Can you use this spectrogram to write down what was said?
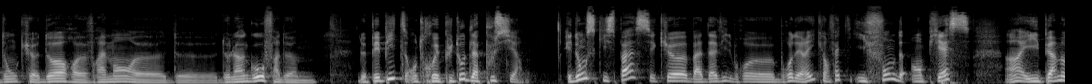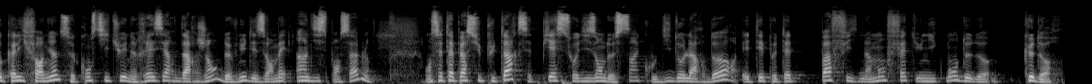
donc d'or vraiment de, de lingots, enfin de, de pépites, on trouvait plutôt de la poussière. Et donc, ce qui se passe, c'est que bah, David Broderick, en fait, il fonde en pièces hein, et il permet aux Californiens de se constituer une réserve d'argent devenue désormais indispensable. On s'est aperçu plus tard que cette pièce, soi-disant de 5 ou 10 dollars d'or, était peut-être pas finalement faite uniquement de, que d'or.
